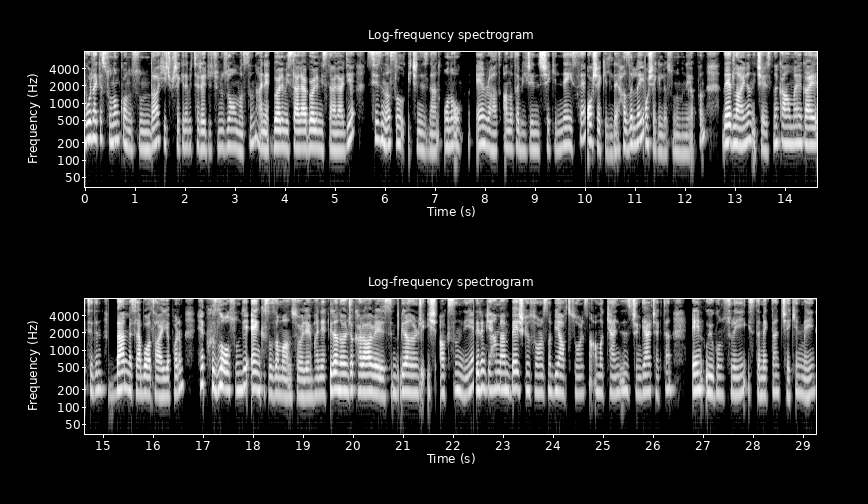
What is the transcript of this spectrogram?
Buradaki sunum konusunda hiçbir şekilde bir tereddütünüz olmasın. Hani böyle misaller böyle misaller diye siz nasıl içinizden onu en rahat anlatabileceğiniz şekil neyse o şekilde hazırlayıp o şekilde sunumunu yapın. Deadline'ın içerisinde kalmaya gayret edin. Ben mesela bu hatayı yaparım. Hep hızlı olsun diye en kısa zamanı söylerim. Hani bir an önce karar verilsin, bir an önce iş aksın diye. Derim ki hemen 5 gün sonrasında, bir hafta sonrasında ama kendiniz için gerçekten en uygun süreyi istemekten çekinmeyin.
